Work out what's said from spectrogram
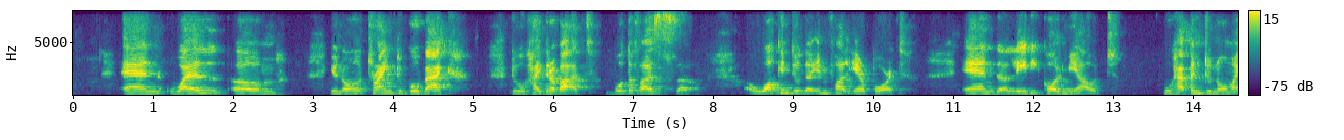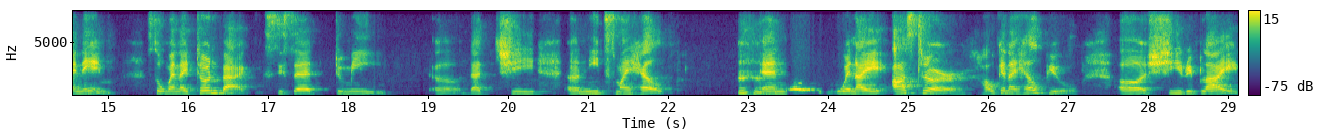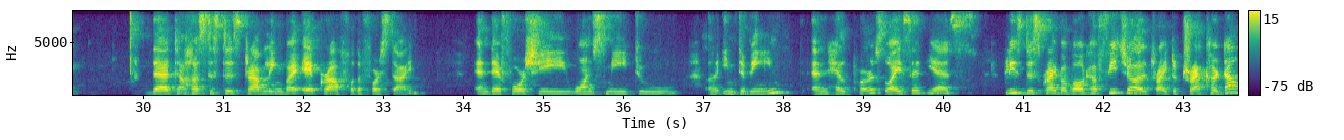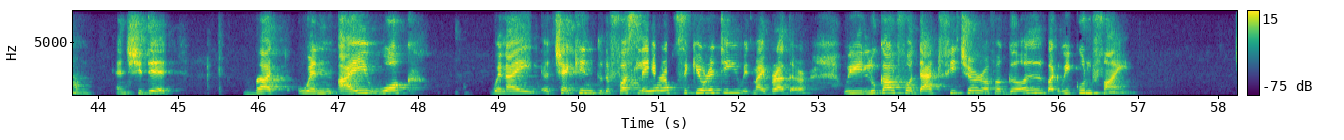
and while um, you know trying to go back to Hyderabad, both of us uh, walk into the Imphal airport, and a lady called me out, who happened to know my name. So when I turned back, she said to me uh, that she uh, needs my help. Mhm. And uh, when I asked her, How can I help you? Uh, she replied that her sister is traveling by aircraft for the first time. And therefore, she wants me to uh, intervene and help her. So I said, Yes, please describe about her feature. I'll try to track her down. And she did. But when I walk when I uh, check into the first layer of security with my brother, we look out for that feature of a girl, but we couldn't find.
